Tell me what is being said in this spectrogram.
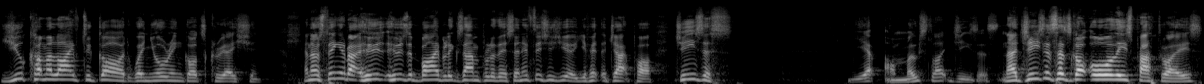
You come alive to God when you're in God's creation. And I was thinking about who's, who's a Bible example of this. And if this is you, you've hit the jackpot. Jesus. Yep, I'm most like Jesus. Now, Jesus has got all these pathways,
